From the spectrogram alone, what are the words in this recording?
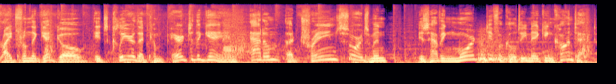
Right from the get-go, it's clear that compared to the game, Adam, a trained swordsman, is having more difficulty making contact.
